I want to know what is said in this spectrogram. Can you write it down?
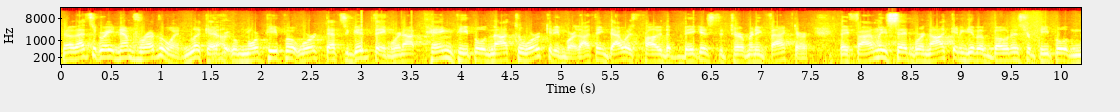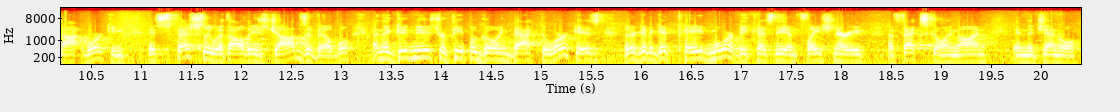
No, that's a great number for everyone. Look, yeah. every, more people at work, that's a good thing. We're not paying people not to work anymore. I think that was probably the biggest determining factor. They finally said we're not going to give a bonus for people not working, especially with all these jobs available. And the good news for people going back to work is they're going to get paid more because the inflationary effects going on in the general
